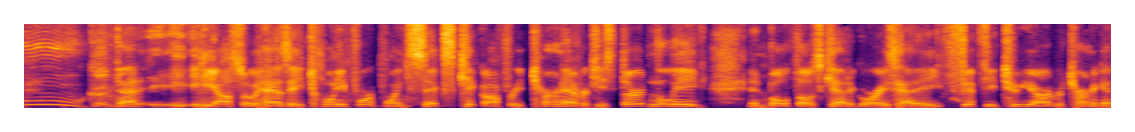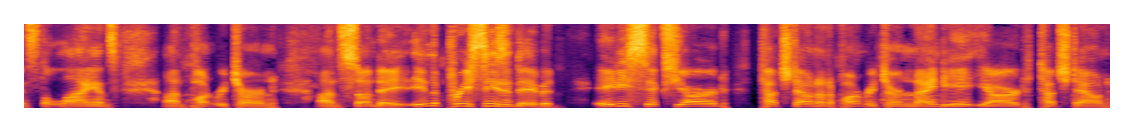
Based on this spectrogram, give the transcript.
Ooh, good one. That, he also has a 24.6 kickoff return average. He's third in the league in both those categories. Had a 52 yard return against the Lions on punt return on Sunday. In the preseason, David, 86 yard touchdown on a punt return, 98 yard touchdown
